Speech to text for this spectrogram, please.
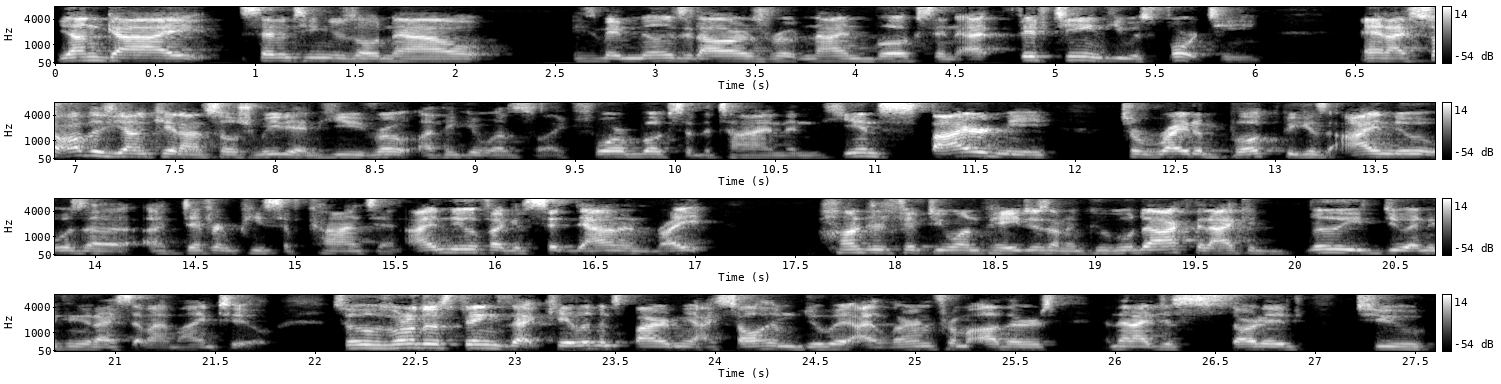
young guy 17 years old now. He's made millions of dollars wrote nine books and at 15 he was 14 and I saw this young kid on social media, and he wrote, I think it was like four books at the time. And he inspired me to write a book because I knew it was a, a different piece of content. I knew if I could sit down and write 151 pages on a Google Doc that I could really do anything that I set my mind to. So it was one of those things that Caleb inspired me. I saw him do it. I learned from others. And then I just started to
